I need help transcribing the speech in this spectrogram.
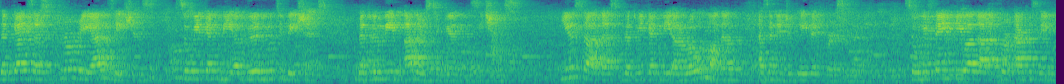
that guides us through realizations so we can be a good motivations that will lead others to good decisions. You taught us that we can be a role model as an educated person. So we thank you a lot for everything.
